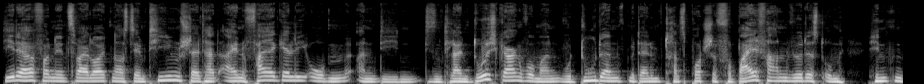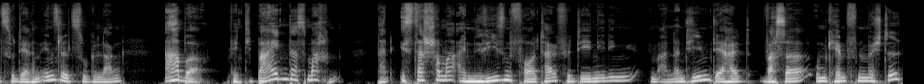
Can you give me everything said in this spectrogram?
Jeder von den zwei Leuten aus dem Team stellt halt eine Fire Galley oben an die, diesen kleinen Durchgang, wo man, wo du dann mit deinem Transportschiff vorbeifahren würdest, um hinten zu deren Insel zu gelangen. Aber wenn die beiden das machen, dann ist das schon mal ein Riesenvorteil für denjenigen im anderen Team, der halt Wasser umkämpfen möchte,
